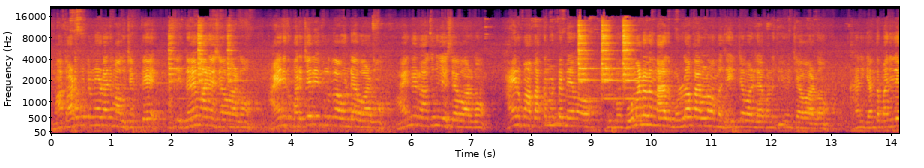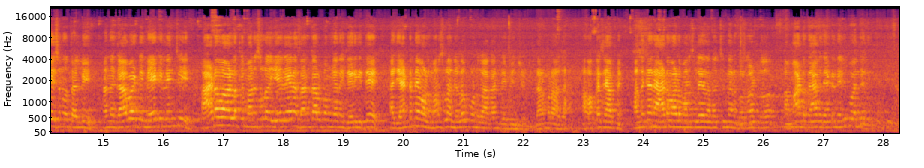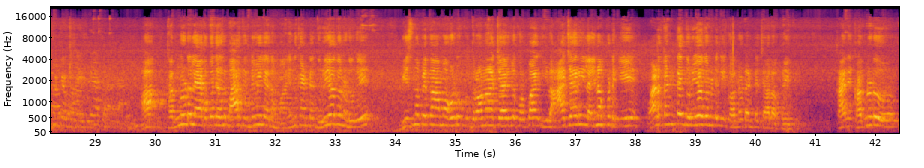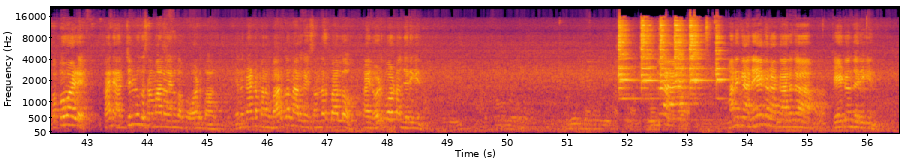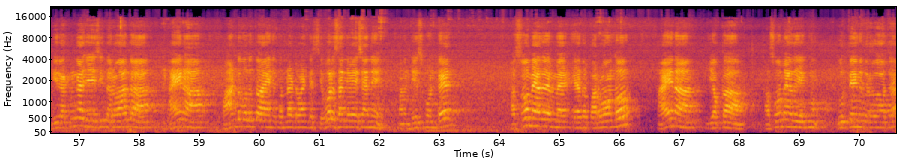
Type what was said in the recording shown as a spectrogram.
మా తోడ పుట్టినోడని మాకు చెప్తే అసలు మానేసేవాళ్ళం. ఆయనకు పరిచర్యకులుగా ఉండేవాళ్ళం. ఆయనే రాజును చేసేవాళ్ళం. ఆయన మా పక్కన ఉంటే మేము ఈ భూమండలం కాదు ముల్లోకాలలో మమ్మల్ని జయించేవాళ్ళు లేకుండా జీవించేవాళ్ళం. కానీ ఎంత పని చేసినో తల్లి అన్న కాబట్టి నేటి నుంచి ఆడవాళ్ళకి మనసులో ఏదైనా సంకల్పం కానీ జరిగితే అది వెంటనే వాళ్ళ మనసులో నిలవకుండా కాకని తెప్పించండి ధర్మరాజు. ఆ ఒక్క శాపమే. అందుకని ఆడవాళ్ళ మనసులో ఏదైనా వచ్చిందనుకో నోట్లో ఆ మాట తాగదు వెంటనే వెళ్ళిపోద్ది ఆ కర్ణుడు లేకపోతే అసలు భారత యుద్ధమే లేదమ్మా. ఎందుకంటే దుర్యోధనుడికి భీష్మ పితామహుడు ద్రోణాచార్యులు కృప వీళ్ళు ఆచార్యులు అయినప్పటికీ వాళ్ళకంటే దుర్యోధనుడికి కర్ణుడు అంటే చాలా ప్రీతి. కానీ కర్ణుడు గొప్పవాడే. కానీ అర్జునుడికి సమానమైన గొప్పవాడు కాదు. ఎందుకంటే మనకు భారతం నాలుగైదు సందర్భాల్లో ఆయన ఓడిపోవడం జరిగింది. మనకి అనేక రకాలుగా చేయటం జరిగింది. ఈ రకంగా చేసి తర్వాత ఆయన పాండవులతో ఆయనకు ఉన్నటువంటి శివర సన్నివేశాన్ని మనం తీసుకుంటే అశ్వమేధ ఏదో పర్వంలో ఆయన ఈ యొక్క అశ్వమేధ యజ్ఞం పూర్తయిన తర్వాత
